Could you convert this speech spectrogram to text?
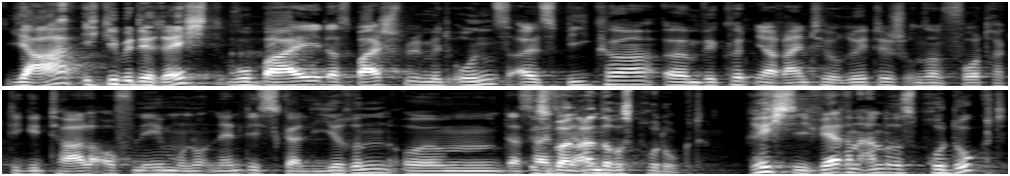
ja, ich gebe dir recht, wobei das Beispiel mit uns als Speaker, ähm, wir könnten ja rein theoretisch unseren Vortrag digital aufnehmen und unendlich skalieren. Ähm, das, das heißt, ein anderes Produkt. Richtig, wäre ein anderes Produkt,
